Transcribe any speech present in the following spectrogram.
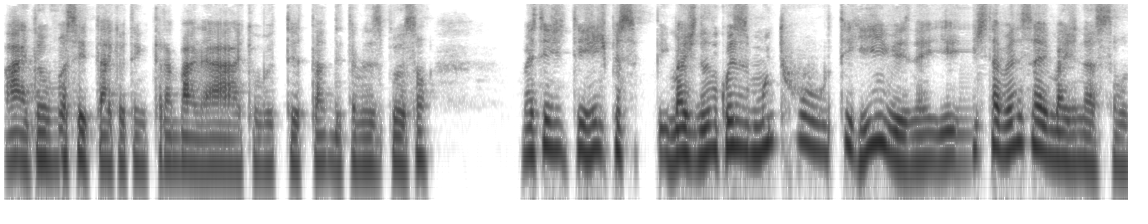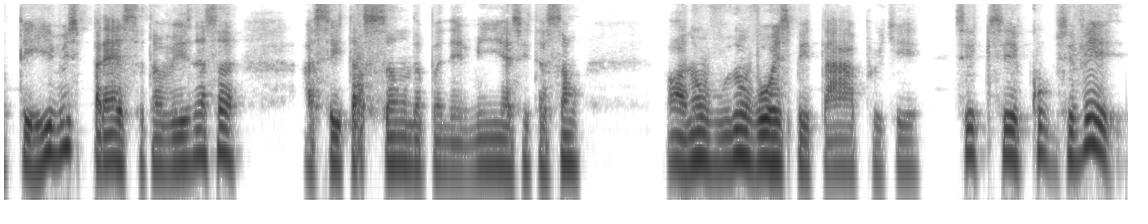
ah, então eu vou aceitar que eu tenho que trabalhar, que eu vou ter determinada exploração. Mas tem, tem gente imaginando coisas muito terríveis, né? E a gente tá vendo essa imaginação terrível expressa, talvez nessa aceitação da pandemia, aceitação, ó, não, não vou respeitar, porque você, você, você vê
